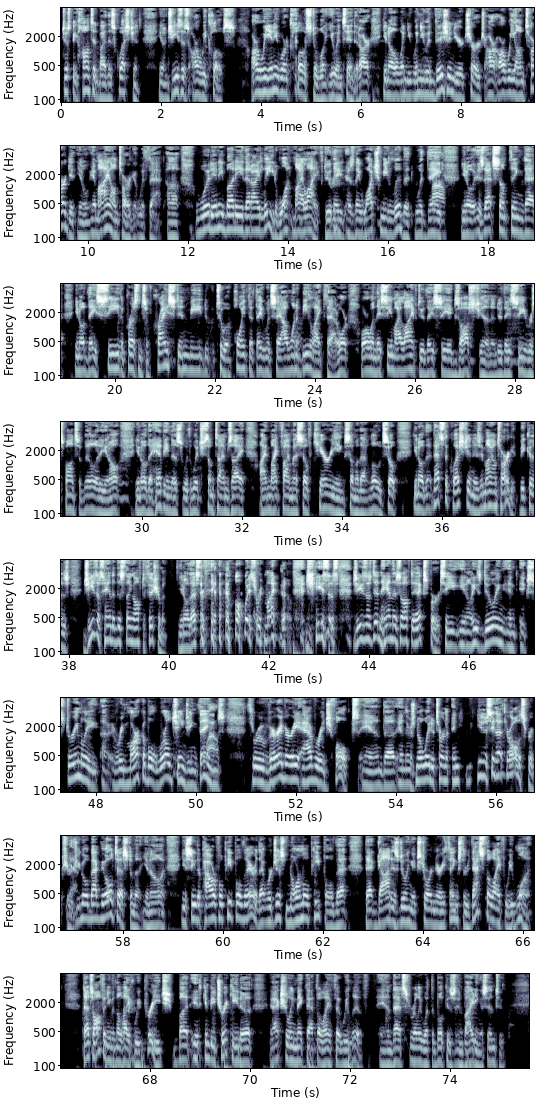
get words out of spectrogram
just be haunted by this question. You know, Jesus, are we close? Are we anywhere close to what you intended? Are, you know, when you, when you envision your church, are, are we on target? You know, am I on target with that? Uh, would anybody that I lead want my life? Do they, as they watch me live it, would they, wow. you know, is that something that, you know, they see the presence of Christ in me to, to a point that they would say, I want to be like that? Or, or when they see my life, do they see exhaustion and do they see responsibility and all, you know, the heaviness with which sometimes I, I might find myself carrying carrying some of that load. So, you know, that, that's the question is, am I on target? Because Jesus handed this thing off to fishermen. You know, that's the thing I'm always reminded of. Jesus, Jesus didn't hand this off to experts. He, you know, he's doing an extremely uh, remarkable, world changing things wow. through very, very average folks. And, uh, and there's no way to turn it. And you see that through all the scriptures. Yeah. You go back the Old Testament, you know, and you see the powerful people there that were just normal people that, that God is doing doing extraordinary things through. That's the life we want. That's often even the life we preach, but it can be tricky to actually make that the life that we live. And that's really what the book is inviting us into.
